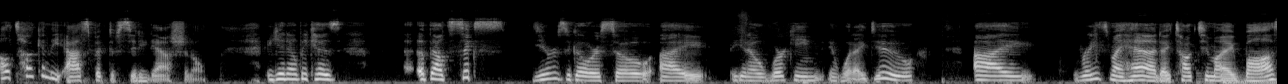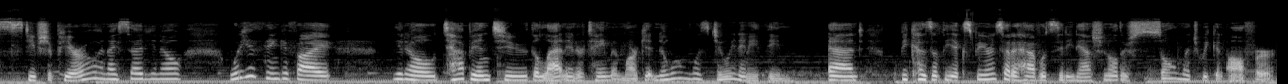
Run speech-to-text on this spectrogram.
I'll talk in the aspect of City National, you know, because about six years ago or so, I, you know, working in what I do, I raised my hand. I talked to my boss, Steve Shapiro, and I said, you know, what do you think if I, you know, tap into the Latin entertainment market? No one was doing anything. And because of the experience that I have with City National, there's so much we can offer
